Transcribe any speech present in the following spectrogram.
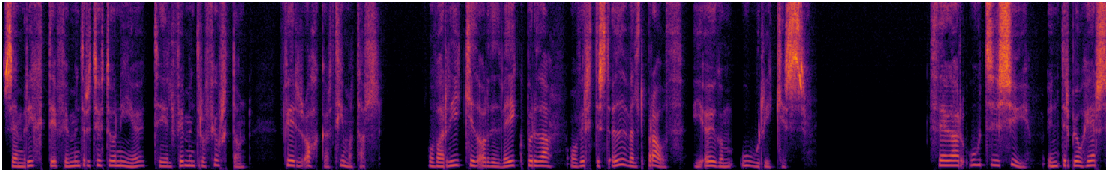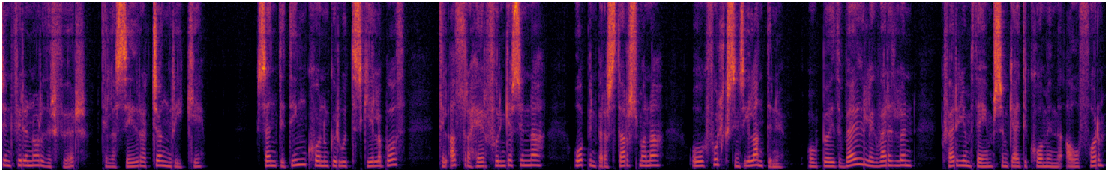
sem ríkti 529 til 514 fyrir okkar tímatall og var ríkið orðið veikburða og virtist auðveld bráð í augum úríkis. Þegar Útsi Sy undirbjó hersinn fyrir norðurför til að sigra Djöngríki, sendi Dingkonungur út skilaboð til allra herfóringja sinna, opinbera starfsmanna og fólksins í landinu og bauð vegleg verðlun hverjum þeim sem gæti komið með áform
